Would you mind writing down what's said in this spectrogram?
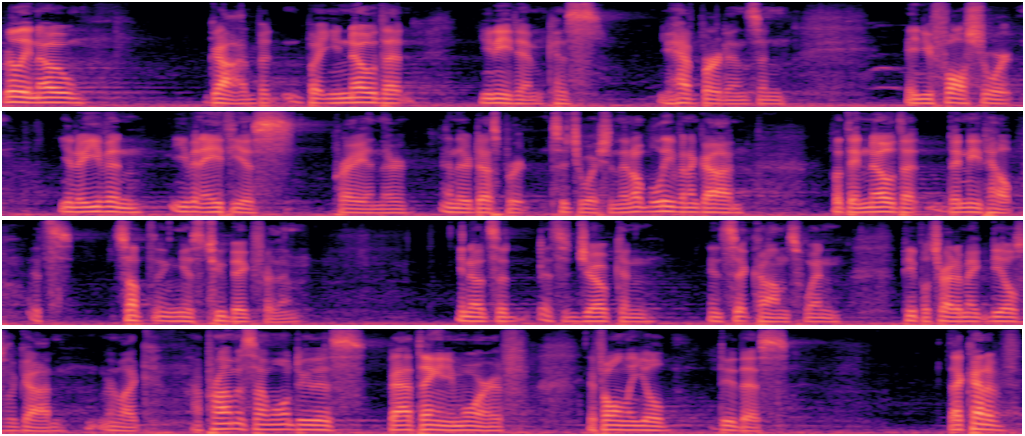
really know God, but, but you know that you need Him because you have burdens and, and you fall short. You know, even, even atheists pray in their, in their desperate situation. They don't believe in a God, but they know that they need help. It's something is too big for them. You know, it's a it's a joke in, in sitcoms when people try to make deals with God. They're like, I promise I won't do this bad thing anymore if if only you'll do this. That kind of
